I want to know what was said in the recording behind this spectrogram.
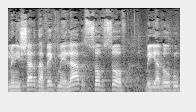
ונשאר דבק מאליו, סוף סוף בידו הוא.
